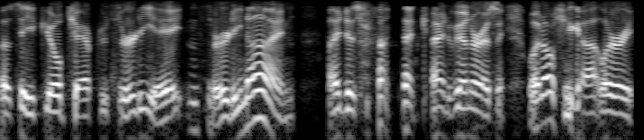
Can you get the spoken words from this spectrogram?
Ezekiel chapter 38 and 39? I just found that kind of interesting. What else you got, Larry?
